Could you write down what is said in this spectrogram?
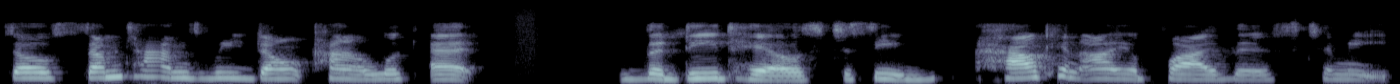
So sometimes we don't kind of look at the details to see how can I apply this to me?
